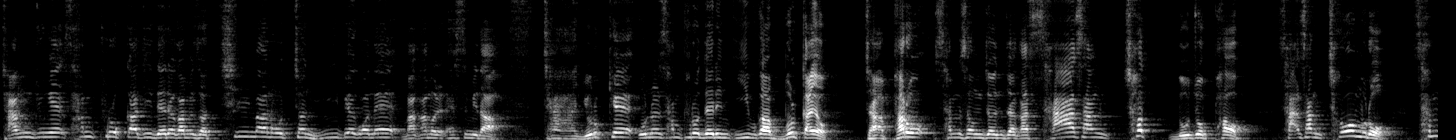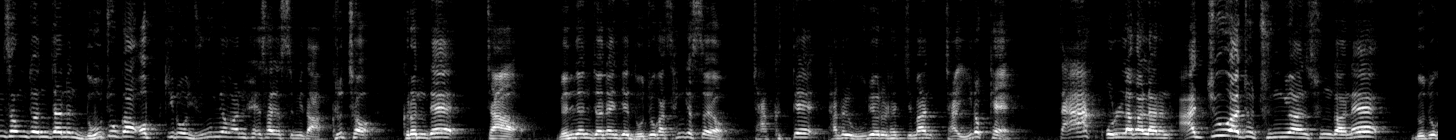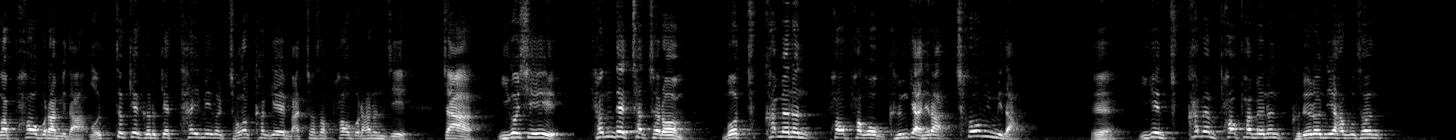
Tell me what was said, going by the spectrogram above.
장중에 3%까지 내려가면서 75,200원에 마감을 했습니다. 자, 이렇게 오늘 3% 내린 이유가 뭘까요? 자, 바로 삼성전자가 사상 첫 노조 파업, 사상 처음으로 삼성전자는 노조가 없기로 유명한 회사였습니다. 그렇죠. 그런데 자, 몇 년 전에 이제 노조가 생겼어요. 자, 그때 다들 우려를 했지만 자, 이렇게 딱 올라가려는 아주 아주 중요한 순간에 노조가 파업을 합니다. 어떻게 그렇게 타이밍을 정확하게 맞춰서 파업을 하는지. 자, 이것이 현대차처럼 뭐 툭 하면은 파업하고 그런 게 아니라 처음입니다. 예. 이게 툭 하면 파업하면은 그러려니 하고선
